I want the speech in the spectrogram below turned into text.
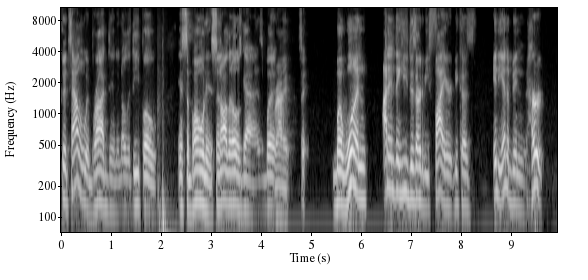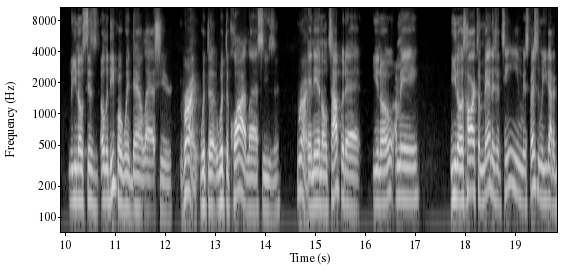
good talent with Brogdon and Oladipo and Sabonis and all of those guys. But right. But one, I didn't think he deserved to be fired because Indiana been hurt. You know, since Oladipo went down last year. Right. With the with the quad last season. Right. And then on top of that, you know, I mean, you know, it's hard to manage a team, especially when you got to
